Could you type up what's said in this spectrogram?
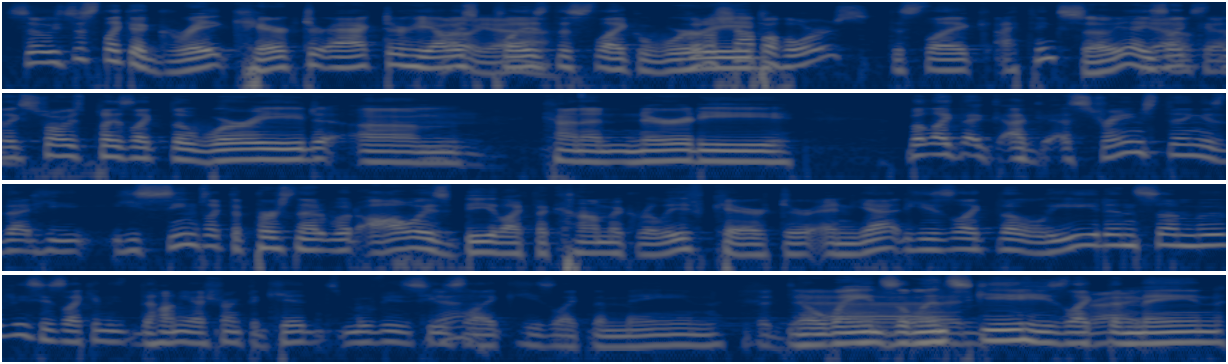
so he's just like a great character actor. He always Oh, yeah. plays this like worried. Little Shop of Horrors. this like I think so. Yeah, he's Yeah, like okay. Like so always plays like the worried, um, kind of nerdy. But like the, a, a strange thing is that he he seems like the person that would always be like the comic relief character, and yet he's like the lead in some movies. He's like in the Honey I Shrunk the Kids movies. He's Yeah. like he's like the main. The you know Wayne. Szalinski. He's like the main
